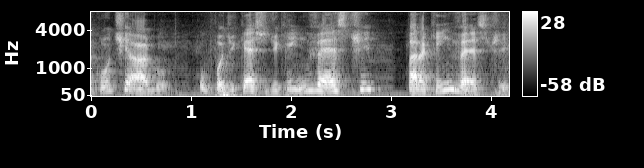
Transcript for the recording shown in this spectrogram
com o Tiago, o podcast de quem investe para quem investe.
